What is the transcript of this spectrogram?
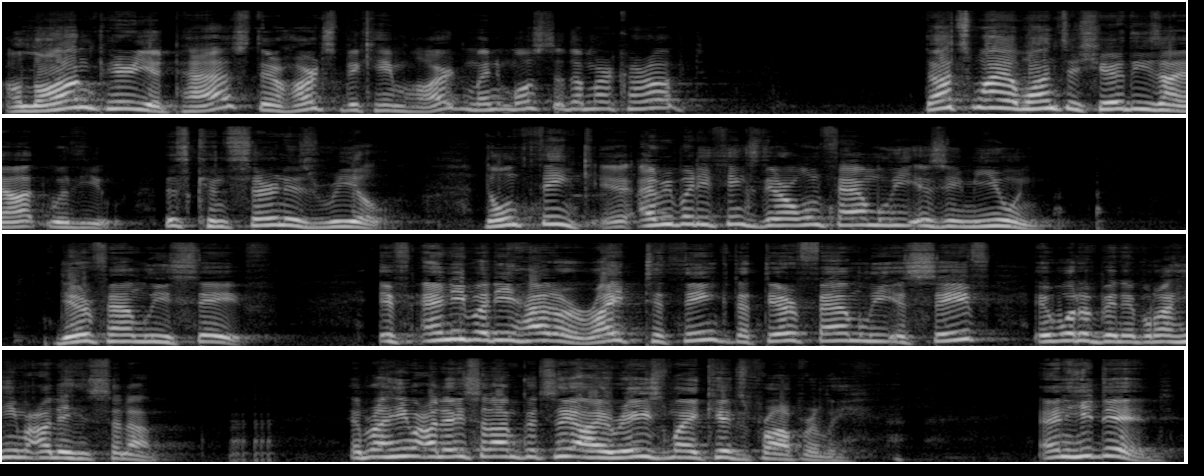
A long period passed, their hearts became hard, most of them are corrupt. That's why I want to share these ayat with you. This concern is real. Don't think, everybody thinks their own family is immune. Their family is safe. If anybody had a right to think that their family is safe, it would have been Ibrahim alayhi salam. Ibrahim alayhi salam could say, I raised my kids properly. And he did.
